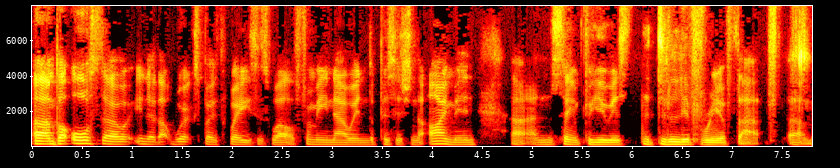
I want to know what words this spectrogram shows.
Um, but also, you know, that works both ways as well. For me now in the position that I'm in, uh, and the same for you is the delivery of that, um,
